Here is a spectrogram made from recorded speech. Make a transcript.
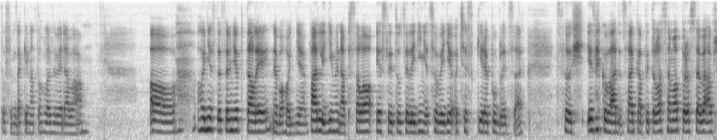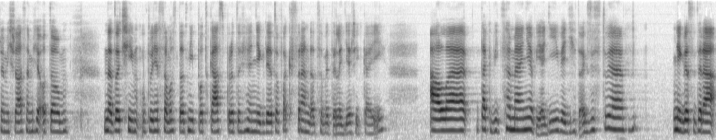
to jsem taky na tohle zvědavá. O, hodně jste se mě ptali, nebo hodně, pár lidí mi napsalo, jestli tu ty lidi něco vědí o České republice což je taková docela kapitola sama pro sebe a přemýšlela jsem, že o tom natočím úplně samostatný podcast, protože někdy je to fakt sranda, co mi ty lidi říkají. Ale tak víceméně vědí, vědí, že to existuje. Někdo si teda,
